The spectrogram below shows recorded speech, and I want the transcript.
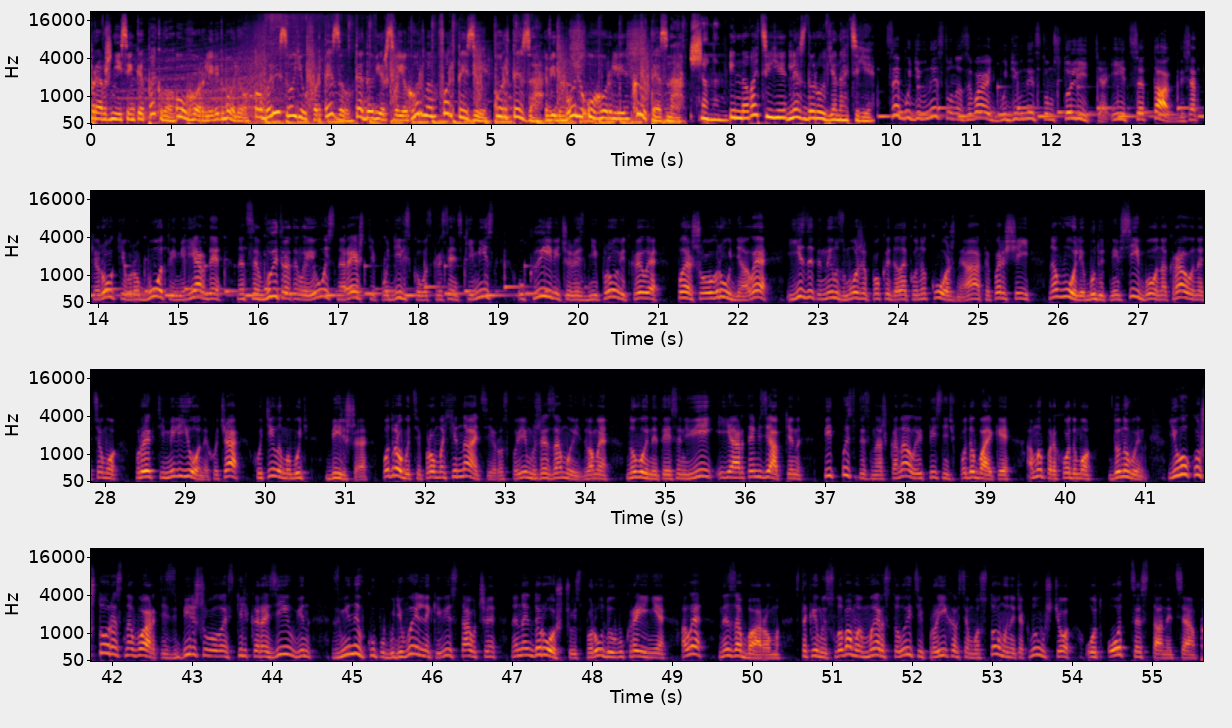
Справжнісіньке пекло у горлі від болю. Обери свою фортезу та довір своє горло фортезі. Фортеза від болю у горлі крутезна. Шанон. Інновації для здоров'я нації. Це будівництво називають будівництвом століття, і це так. Десятки років роботи, мільярди на це витратили. І ось нарешті Подільсько-Воскресенський міст у Києві через Дніпро відкрили 1 грудня, але їздити ним зможе поки далеко не кожне. А тепер ще й на волі будуть не всі, бо накрали на цьому проєкті мільйони. Хоча хотіли, мабуть, більше. Подробиці про махінації розповім вже за мить. З вами новини ТСНЮА і я Артем Зябкін. Підписуйтесь на наш канал і тисніть вподобайки. А ми переходимо до новин. Його кошторисна вартість збільшувалась кілька разів. Він змінив купу будівельників і став чи не найдорожчою спорудою в Україні, але незабаром. З такими словами мер столиці проїхався мостом і натякнув, що от-от це станеться.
